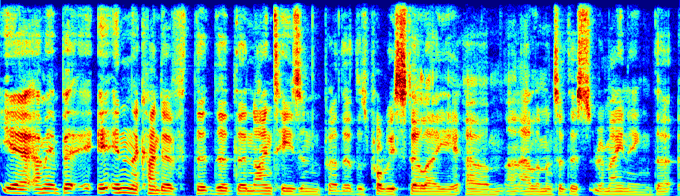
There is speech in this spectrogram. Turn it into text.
Yeah, I mean, but in the kind of the the, 90s, and there's probably still a um, an element of this remaining that.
